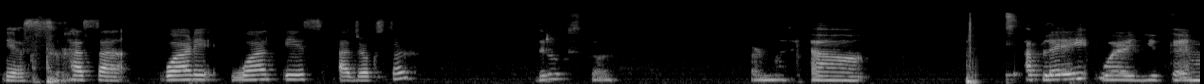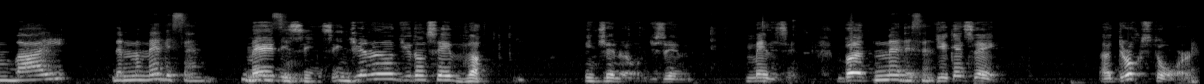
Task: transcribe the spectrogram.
Yes, has a, what, i- what is a drugstore? Drugstore. Pharmacy. Uh, it's a place where you can buy the medicine. Medicines. In general, you don't say the. In general, you say medicines. But Medicine. you can say a drugstore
